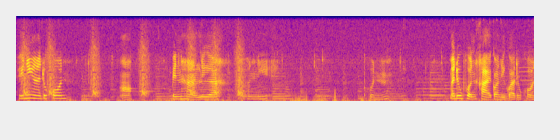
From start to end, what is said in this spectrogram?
เฮ้ยนี่ไงทุกคนอ๋อเป็นหาเรือแต่คนนี้ ผล มาดูผลขายก่อนดีกว่าทุกคน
